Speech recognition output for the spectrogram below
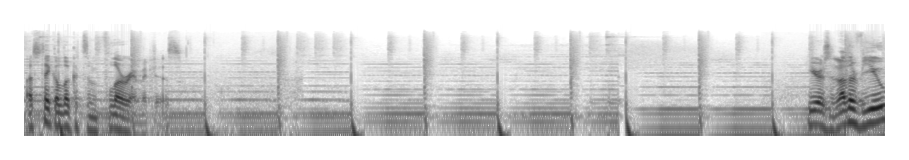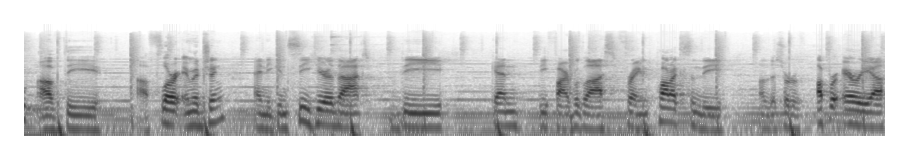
Let's take a look at some FLIR images. Here's another view of the uh, FLIR imaging, and you can see here that the, again, the fiberglass framed products in the, uh, the sort of upper area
